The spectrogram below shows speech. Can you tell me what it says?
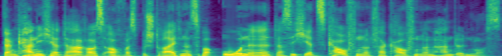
dann kann ich ja daraus auch was bestreiten und zwar ohne, dass ich jetzt kaufen und verkaufen und handeln muss.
